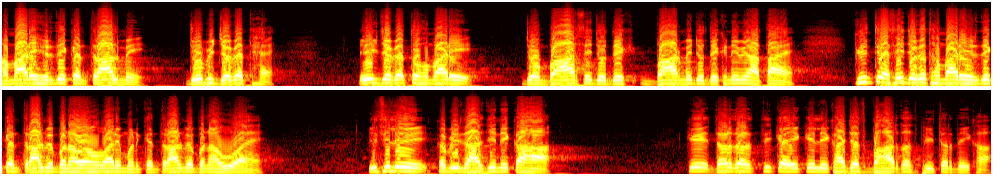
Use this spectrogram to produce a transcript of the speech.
ہمارے ہردے کے انترال میں جو بھی جگت ہے ایک جگت تو ہمارے جو باہر سے جو دیکھ باہر میں جو دیکھنے میں آتا ہے کہ دھر دھرتی کا ایک لکھا جس بہار تس بھیتر دیکھا۔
